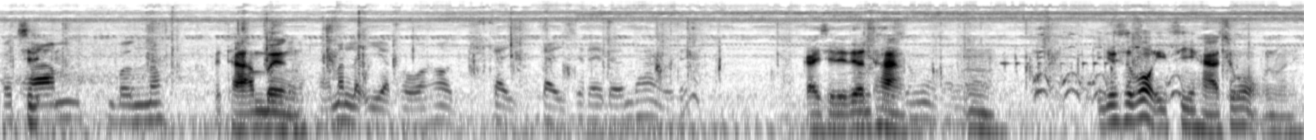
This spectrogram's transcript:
ไปถามเบิ่งเนาะไปถามเบิ่งให้มันละเอียดเพราะว่าเฮาไก่ไก่สิได้เดินทางเลยเด้ไกลสิได้เดินทางชั่วโมงเท่านั้นอืมอีกชั่วโมงอีกสี่หาชั่วโมงมันวันนี้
